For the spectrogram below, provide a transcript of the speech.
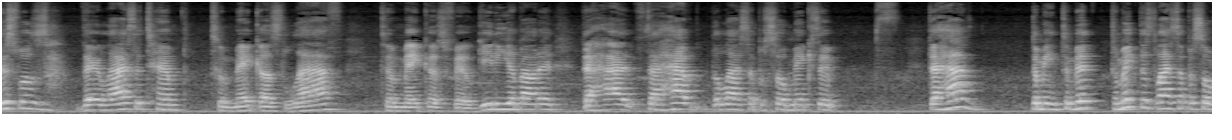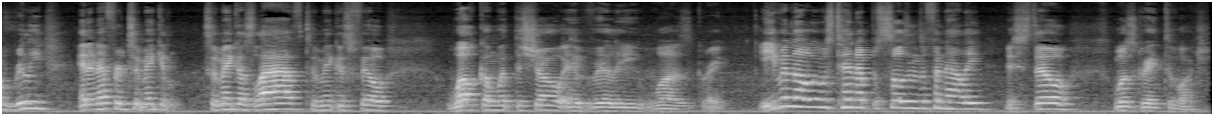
this was their last attempt to make us laugh, to make us feel giddy about it. To have to have the last episode makes it to have I mean to make to make this last episode really in an effort to make it to make us laugh, to make us feel welcome with the show. It really was great. Even though it was 10 episodes in the finale, it still was great to watch.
